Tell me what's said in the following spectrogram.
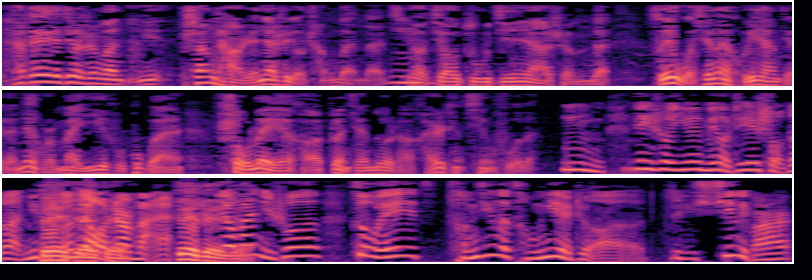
他这个就是嘛，你商场人家是有成本的，嗯要交租金啊什么的，所以我现在回想起来，那会儿卖衣服，不管受累也好，赚钱多少，还是挺幸福的。嗯，那时候因为没有这些手段，你只能在我这儿买。对对对要不然你说作为曾经的从业者，这个心里边儿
